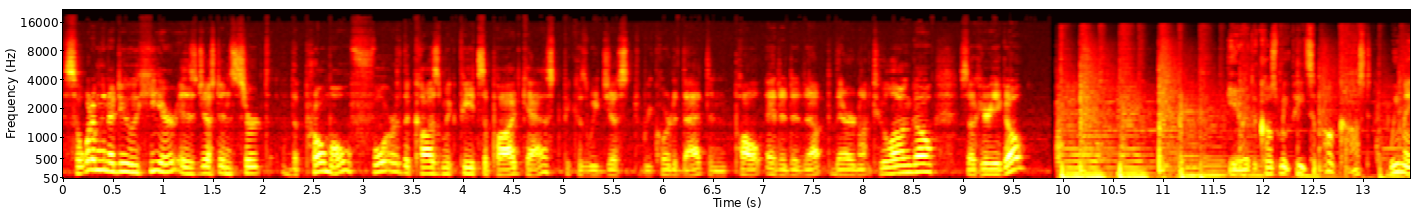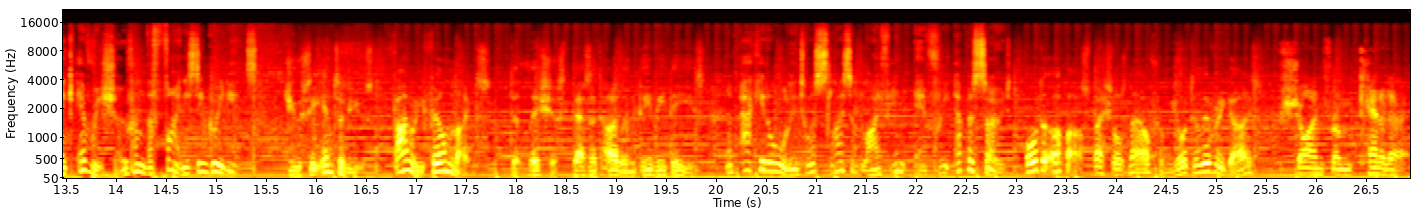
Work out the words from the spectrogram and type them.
So what I'm going to do here is just insert the promo for the Cosmic Pizza podcast because we just recorded that and Paul edited it up there not too long ago. So here you go. Here at the Cosmic Pizza Podcast, we make every show from the finest ingredients juicy interviews, fiery film nights, delicious Desert Island DVDs, and pack it all into a slice of life in every episode. Order up our specials now from your delivery guys. Sean from Canada,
